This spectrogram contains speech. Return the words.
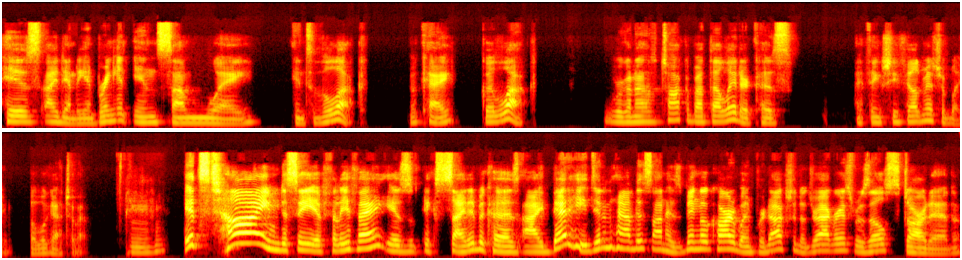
his identity and bring it in some way into the look. Okay, good luck. We're going to talk about that later because I think she failed miserably, but we'll get to it. Mm-hmm. It's time to see if Felipe is excited because I bet he didn't have this on his bingo card when production of Drag Race Brazil started.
